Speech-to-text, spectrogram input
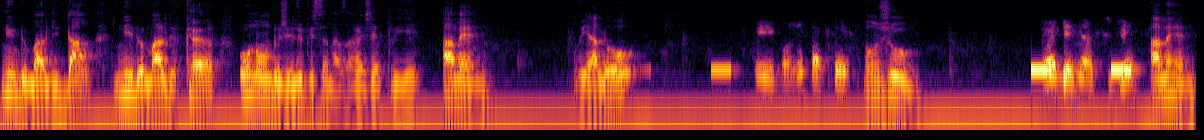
ni de mal du dent, ni de mal de cœur. Au nom de Jésus-Christ de Nazareth, j'ai prié. Amen. Oui, allô? Oui, bonjour, pasteur. Bonjour. Ouais, bienvenue en studio. Amen.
